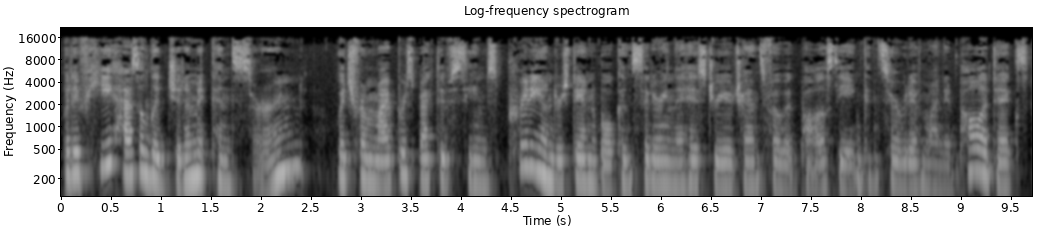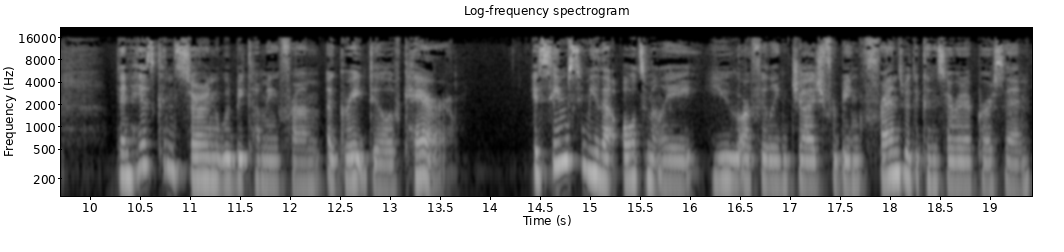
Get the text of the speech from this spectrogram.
But if he has a legitimate concern, which from my perspective seems pretty understandable considering the history of transphobic policy and conservative minded politics, then his concern would be coming from a great deal of care. It seems to me that ultimately you are feeling judged for being friends with a conservative person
